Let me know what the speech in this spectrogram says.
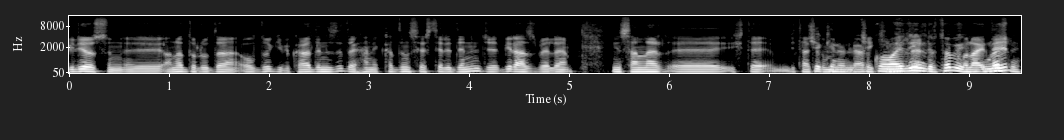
biliyorsun e, Anadolu'da olduğu gibi Karadeniz'de de hani kadın sesleri denince biraz böyle insanlar e, işte bir takım Çekinirler. Kolay değildir tabii. Kolay bilmez değil. mi?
